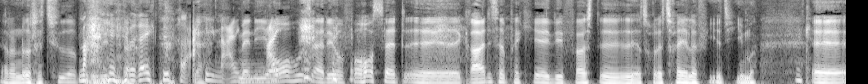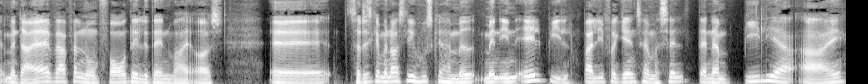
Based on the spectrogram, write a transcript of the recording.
er der noget, der tyder på. Nej, det, er det rigtigt? Nej, ja. nej, Men i nej. Aarhus er det jo fortsat øh, gratis at parkere i de første, jeg tror det er tre eller fire timer. Okay. Øh, men der er i hvert fald nogle fordele den vej også. Øh, så det skal man også lige huske at have med. Men en elbil, bare lige for at gentage mig selv, den er billigere at eje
